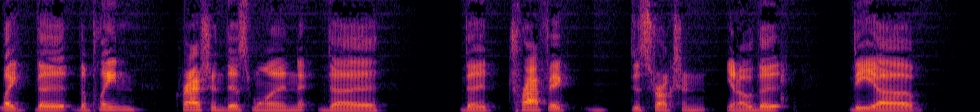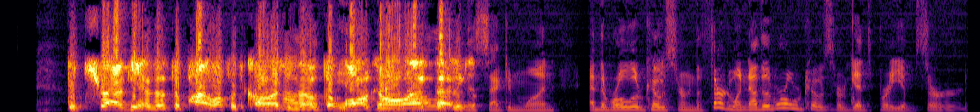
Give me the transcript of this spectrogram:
like the the plane crash in this one, the the traffic destruction, you know, the the uh, the track, yeah, the the pile up with the cars the and the, the logs and all that. That is the second one, and the roller coaster in the third one. Now the roller coaster gets pretty absurd,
